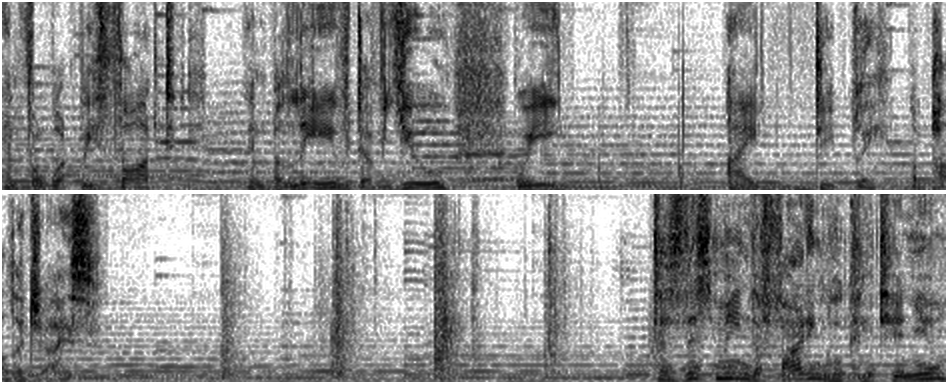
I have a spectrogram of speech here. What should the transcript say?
And for what we thought and believed of you, we. I deeply apologize. Does this mean the fighting will continue?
